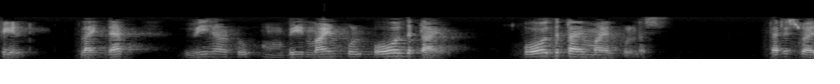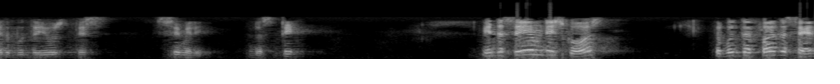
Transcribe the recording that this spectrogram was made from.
field. Like that, we have to be mindful all the time. All the time mindfulness. That is why the Buddha used this simile, the stick. In the same discourse, the Buddha further said,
